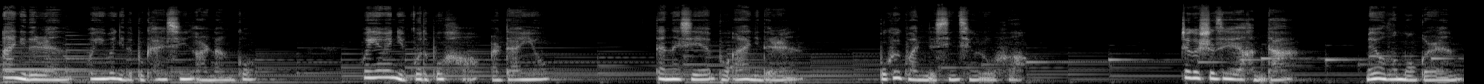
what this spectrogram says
爱你的人会因为你的不开心而难过，会因为你过得不好而担忧。但那些不爱你的人，不会管你的心情如何。这个世界也很大，没有了某个人，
